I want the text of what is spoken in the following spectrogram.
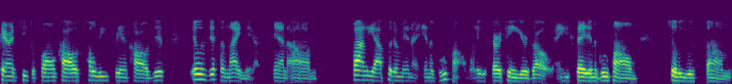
parent teacher phone calls police being called just it was just a nightmare. And um finally I put him in a in a group home when he was 13 years old, and he stayed in a group home till he was um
